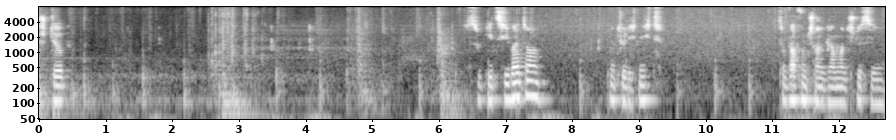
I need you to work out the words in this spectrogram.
Stirb. So geht's hier weiter? Natürlich nicht. Zum Waffenschrank haben wir einen Schlüssel.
